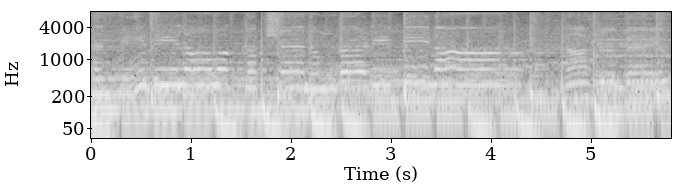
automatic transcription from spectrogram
సన్నిధిలో ఒక్క క్షణం గడిపినా నా హృదయం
